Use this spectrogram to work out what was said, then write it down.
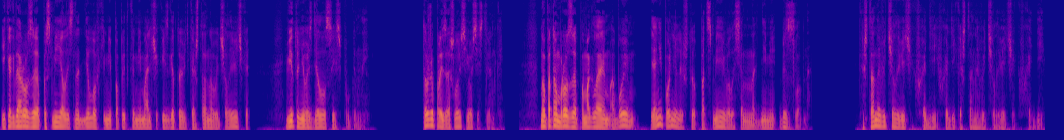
И когда Роза посмеялась над неловкими попытками мальчика изготовить каштанового человечка, вид у него сделался испуганный. То же произошло с его сестренкой. Но потом Роза помогла им обоим, и они поняли, что подсмеивалась она над ними беззлобно. Каштановый человечек, входи, входи, каштановый человечек, входи.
